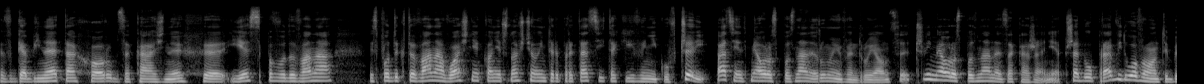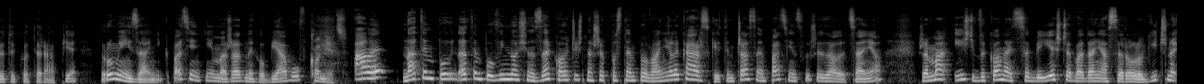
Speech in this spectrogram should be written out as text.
w gabinetach chorób zakaźnych y, jest spowodowana, jest podyktowana właśnie koniecznością interpretacji takich wyników. Czyli pacjent miał rozpoznany rumień wędrujący, czyli miał rozpoznane zakażenie, przebył prawidłową antybiotykoterapię, rumień zanikł, pacjent nie ma żadnych objawów, Koniec. ale na tym, na tym powinno się zakończyć nasze postępowanie lekarskie. Tymczasem pacjent słyszy zalecenia, że ma iść wykonać sobie jeszcze badania serologiczne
